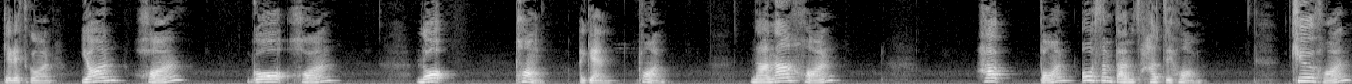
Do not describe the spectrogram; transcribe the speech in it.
Okay let's go on. Yon hon. Go hon. Lo pon again pon. Nana hon. Hap pon, or sometimes hati hon. Kyu hon.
